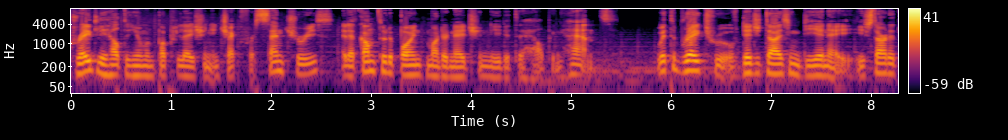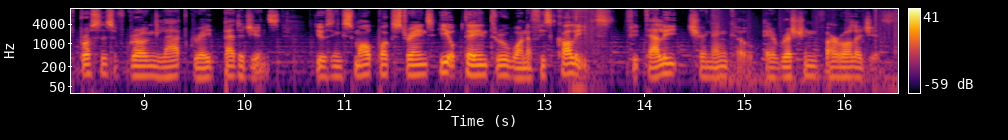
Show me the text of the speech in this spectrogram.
greatly held the human population in check for centuries, it had come to the point Mother Nature needed a helping hand. With the breakthrough of digitizing DNA, he started the process of growing lab-grade pathogens using smallpox strains he obtained through one of his colleagues, Vitaly Chernenko, a Russian virologist.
